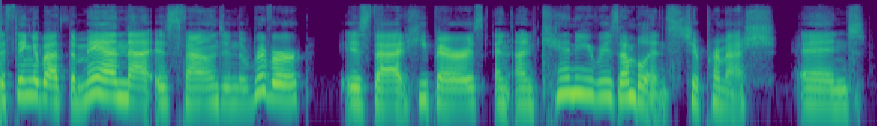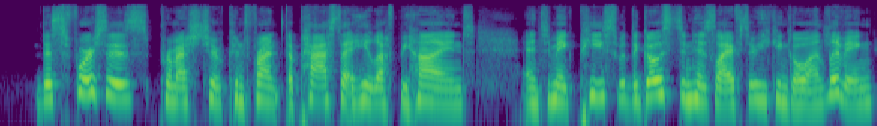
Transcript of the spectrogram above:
the thing about the man that is found in the river is that he bears an uncanny resemblance to Pramesh. And this forces Pramesh to confront the past that he left behind and to make peace with the ghosts in his life so he can go on living,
